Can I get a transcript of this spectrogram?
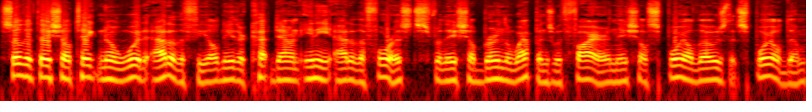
So that they shall take no wood out of the field, neither cut down any out of the forests, for they shall burn the weapons with fire, and they shall spoil those that spoiled them,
